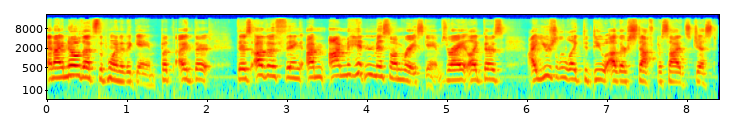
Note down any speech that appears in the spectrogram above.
and i know that's the point of the game but i there there's other thing i'm i'm hit and miss on race games right like there's i usually like to do other stuff besides just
